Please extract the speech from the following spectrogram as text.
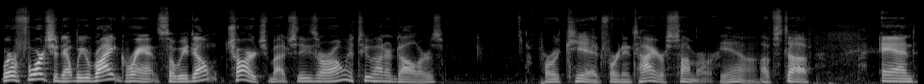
we're fortunate. We write grants, so we don't charge much. These are only two hundred dollars per kid for an entire summer Yeah. of stuff. And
